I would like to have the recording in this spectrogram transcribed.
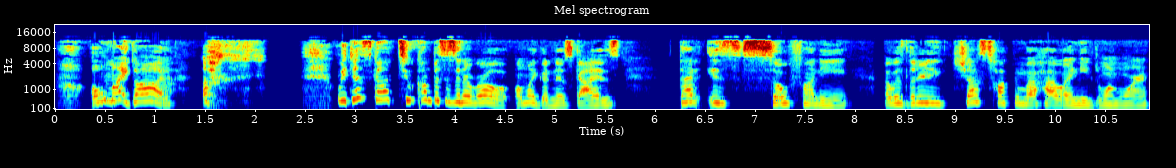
Oh my god! we just got two compasses in a row. Oh my goodness, guys. That is so funny. I was literally just talking about how I needed one more.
